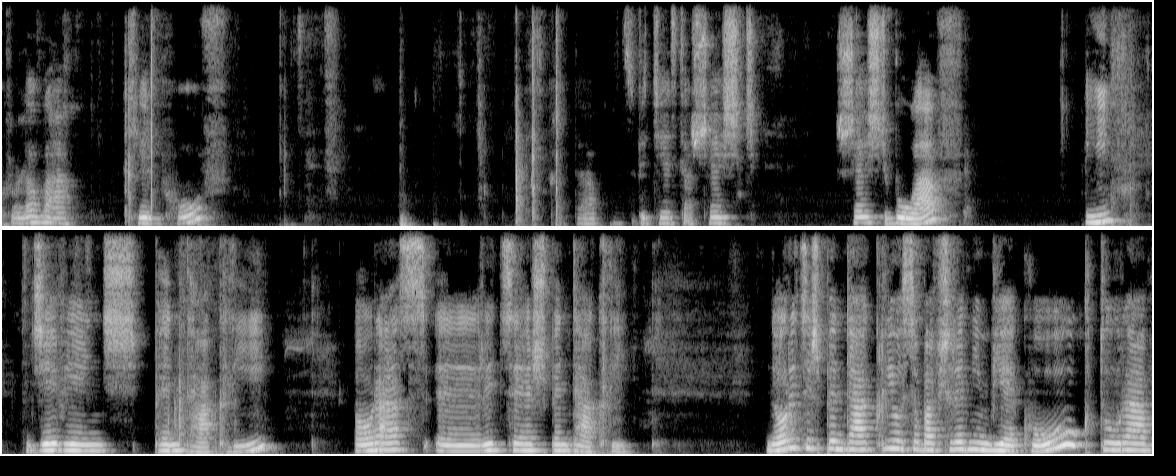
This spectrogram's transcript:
Królowa kielichów. Ta zwycięzca sześć, sześć buław i dziewięć pentakli oraz y, rycerz pentakli. No, rycerz pentakli, osoba w średnim wieku, która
